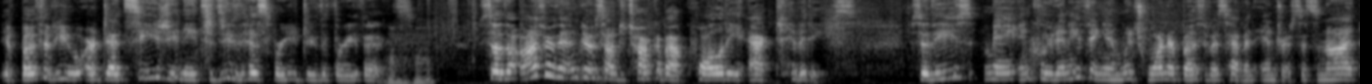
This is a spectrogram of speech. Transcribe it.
If both of you are Dead Seas, you need to do this where you do the three things. Mm-hmm. So the author then goes on to talk about quality activities. So these may include anything in which one or both of us have an interest. It's not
